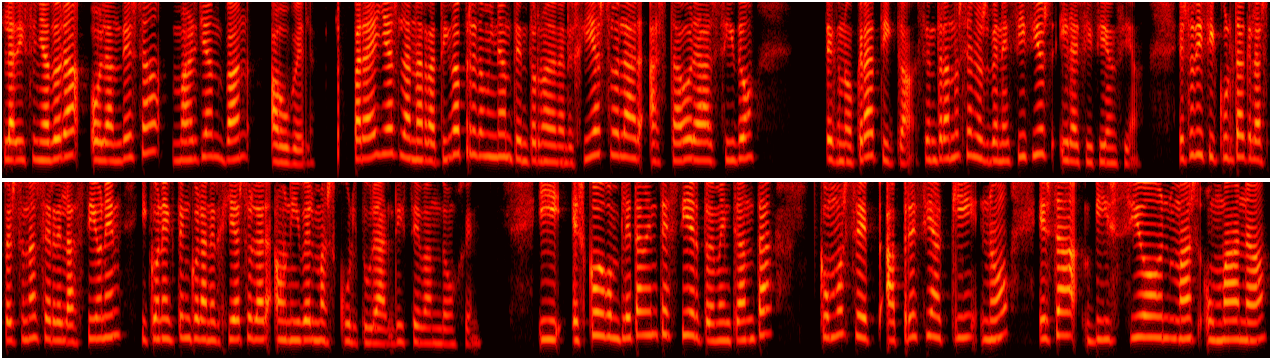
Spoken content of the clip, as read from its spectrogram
la diseñadora holandesa Marjan van Aubel. Para ellas, la narrativa predominante en torno a la energía solar hasta ahora ha sido tecnocrática, centrándose en los beneficios y la eficiencia. Eso dificulta que las personas se relacionen y conecten con la energía solar a un nivel más cultural, dice Van Dongen. Y es completamente cierto, me encanta cómo se aprecia aquí, ¿no? Esa visión más humana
